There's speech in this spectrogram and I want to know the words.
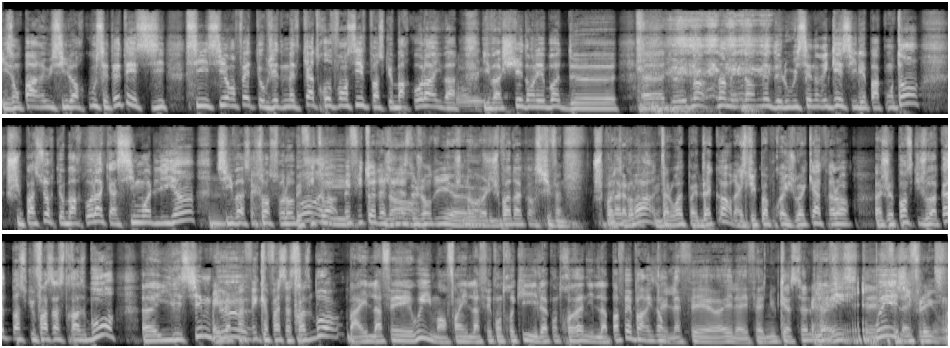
ils ont pas réussi leur coup cet été. Si, si, si en fait, t'es obligé de mettre quatre offensifs parce que Barcola, il va, Oui. il va chier dans les bottes de, euh, de non, non, mais non, mais de Luis Enrique s'il est pas content. Je suis pas sûr que Barcola, qui a six mois de Ligue 1, s'il va s'asseoir sur le banc, Méfie-toi, il- méfie-toi de la jeunesse Non, d'aujourd'hui. euh, non, je suis pas d'accord, Stephen. Je suis pas Mais T'as le d'accord. Droit, t'as le droit de pas être d'accord. Bah, explique-moi pourquoi il joue à 4 alors. Bah, je pense qu'il joue à 4 parce que face à Strasbourg, euh, il estime Mais que. il n'a pas fait que face à Strasbourg. Bah, il l'a fait, oui, mais enfin, il l'a fait contre qui? Il l'a contre Rennes, il l'a pas fait, par exemple. Il l'a fait, ouais, il avait fait à Newcastle. Oui, mais oui. il fait, il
